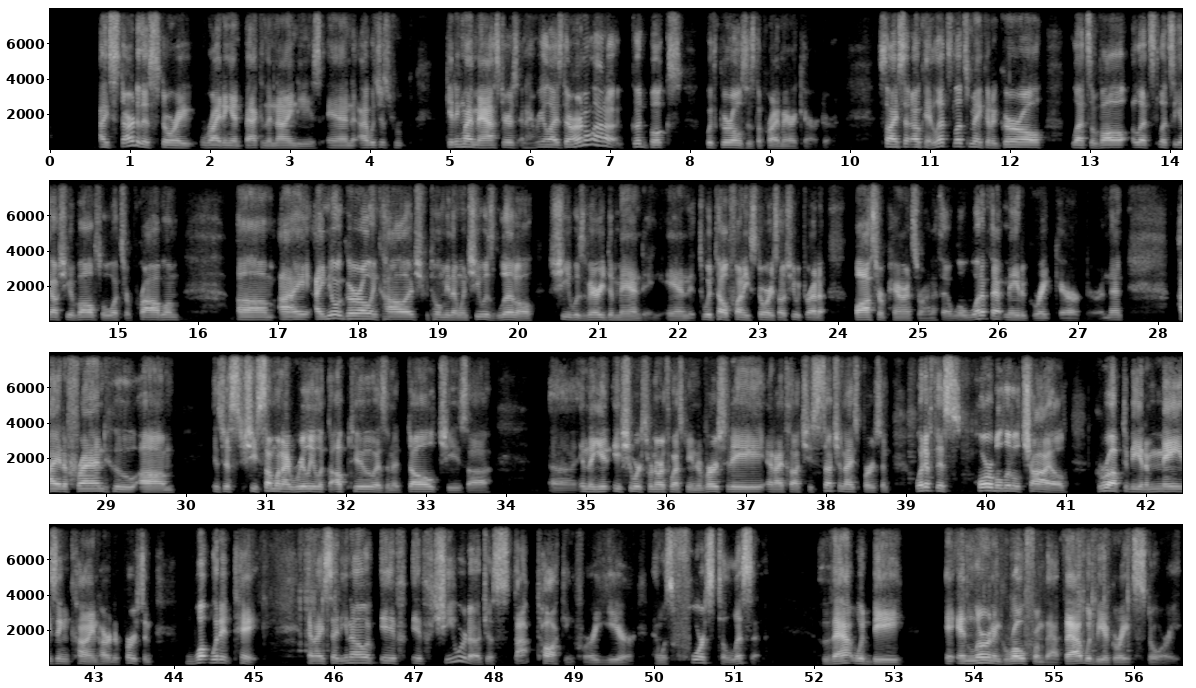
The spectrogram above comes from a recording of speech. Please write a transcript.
I started this story writing it back in the 90s and I was just getting my masters and I realized there aren't a lot of good books with girls as the primary character. So I said, okay, let's let's make it a girl. Let's evolve. Let's let's see how she evolves. Well, what's her problem? Um, I I knew a girl in college who told me that when she was little, she was very demanding and it would tell funny stories how she would try to boss her parents around. I thought, well, what if that made a great character? And then I had a friend who um, is just she's someone I really look up to as an adult. She's uh, uh, in the she works for Northwestern University, and I thought she's such a nice person. What if this horrible little child grew up to be an amazing, kind-hearted person? What would it take? and I said, you know, if if she were to just stop talking for a year and was forced to listen, that would be and learn and grow from that. That would be a great story.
